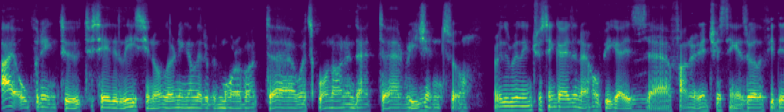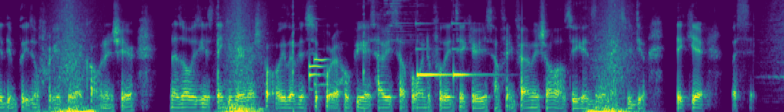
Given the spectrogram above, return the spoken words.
eye-opening to to say the least. You know, learning a little bit more about uh, what's going on in that uh, region. So really, really interesting, guys, and I hope you guys uh, found it interesting as well. If you did, then please don't forget to like, comment, and share. And as always, guys, thank you very much for all your love and support. I hope you guys have yourself a wonderful day. Take care of yourself and your family. Inshallah, I'll see you guys in the next video. Take care. Wassalam.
